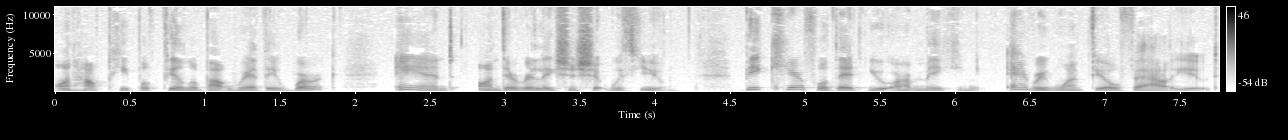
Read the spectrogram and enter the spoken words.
on how people feel about where they work and on their relationship with you. Be careful that you are making everyone feel valued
